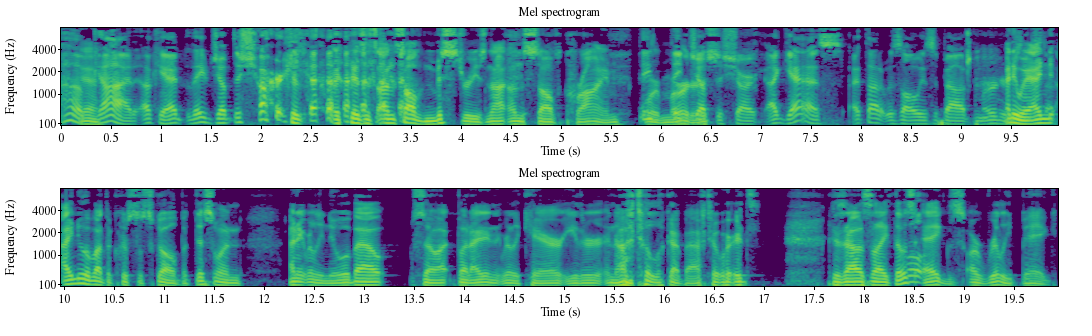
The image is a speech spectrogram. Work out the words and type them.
Oh Yeah. God. Okay, I, they jumped the shark. because it's unsolved mysteries, not unsolved crime they, or they jumped the shark. I guess. I thought it was always about murder. Anyway, I, kn- I knew about the Crystal Skull, but this one I didn't really know about. So, I, but I didn't really care either enough to look up afterwards because I was like, those Well- eggs are really big.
